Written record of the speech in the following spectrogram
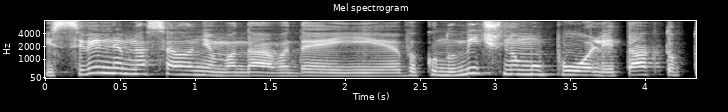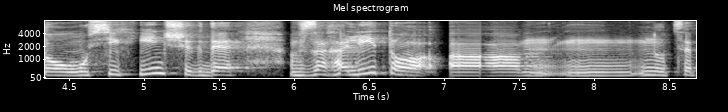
із цивільним населенням, вона веде її в економічному полі, так тобто у всіх інших, де взагалі-то ну це.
